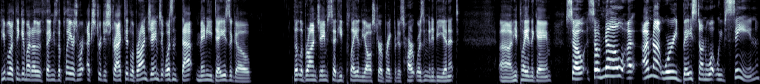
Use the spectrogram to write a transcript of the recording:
people are thinking about other things. The players were extra distracted. LeBron James, it wasn't that many days ago that LeBron James said he'd play in the All Star break, but his heart wasn't going to be in it. Um, he'd play in the game. So, so no, I, I'm not worried based on what we've seen.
